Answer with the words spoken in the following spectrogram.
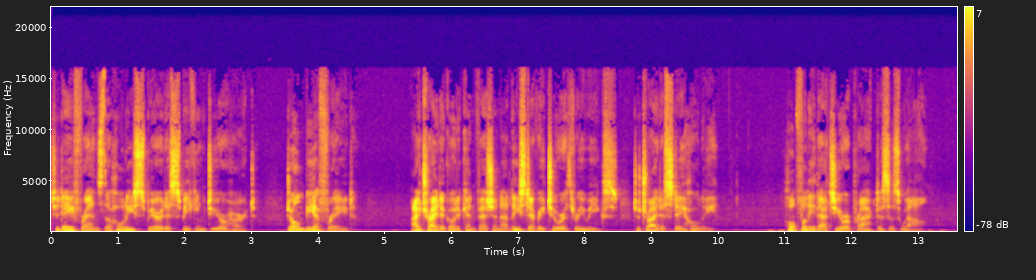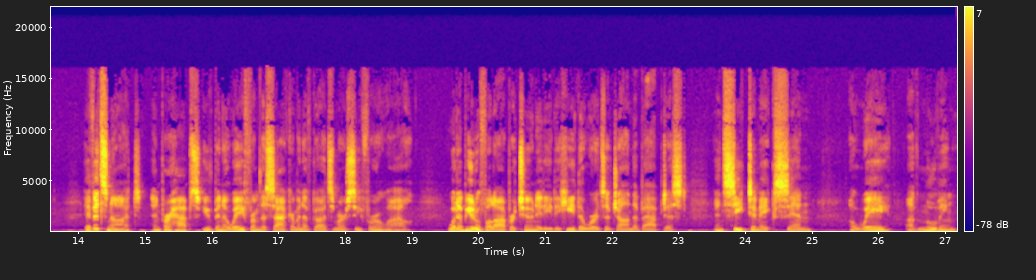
Today, friends, the Holy Spirit is speaking to your heart. Don't be afraid. I try to go to confession at least every two or three weeks to try to stay holy. Hopefully, that's your practice as well. If it's not, and perhaps you've been away from the sacrament of God's mercy for a while, what a beautiful opportunity to heed the words of John the Baptist and seek to make sin a way of moving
